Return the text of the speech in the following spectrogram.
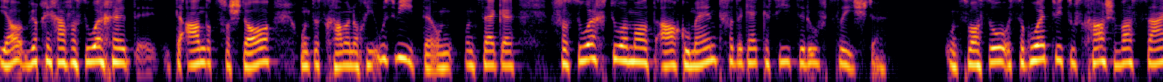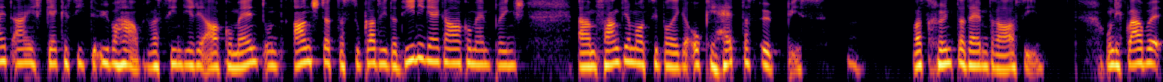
ja, wirklich auch versuchen, den anderen zu verstehen und das kann man noch ein bisschen ausweiten und, und sagen, versuch du mal die Argumente der Gegenseite aufzulisten und zwar so, so gut wie du es kannst, was sagt eigentlich Gegenseite überhaupt? Was sind ihre Argumente? Und anstatt, dass du gerade wieder deine Gegenargumente bringst, ähm, fang dir mal zu überlegen, okay, hat das etwas? Was könnte an dem dran sein? Und ich glaube,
